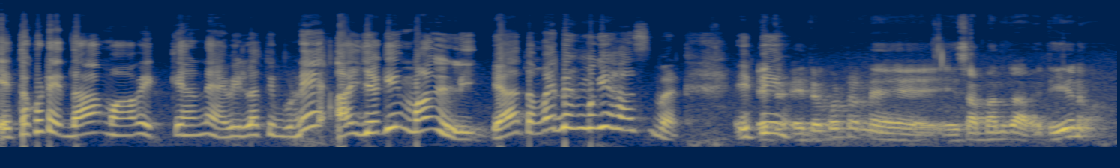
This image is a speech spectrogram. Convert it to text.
එතකොට එදා මාව එක්ක යන්න ඇවිල්ලා තිබුණේ අයියාගේ මල්ලි. එයා තමයි දැන් මගේ හස්බන්ඩ්. ඉතින් එතකොට මේ ඒ සම්බන්ධතාවය තියෙනවා.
